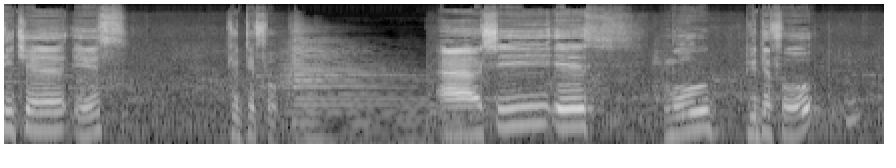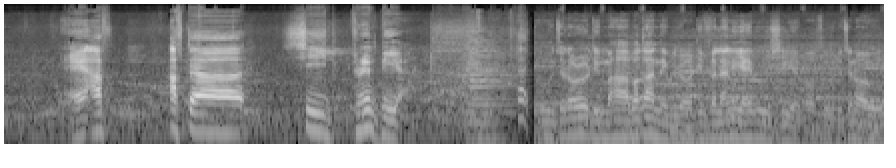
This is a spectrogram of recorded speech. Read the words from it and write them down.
teacher is beautiful. Uh, she is more beautiful. And af- after she drink beer. ဟိုကျွန်တော်တို့ဒီမဟာဘက်ကနေပြီးတော့ဒီဇလန်လေးရိုက်ဖို့ရှိရပေါ့ဆိုပြီးတော့ကျွန်တော်တို့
